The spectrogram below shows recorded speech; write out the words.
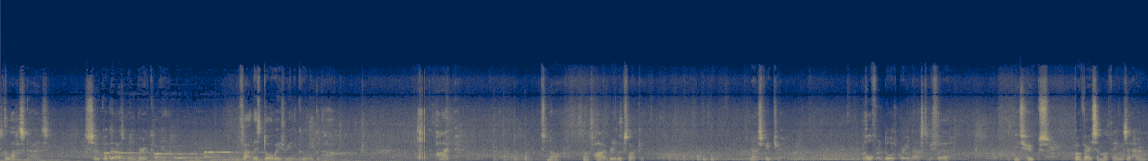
glass, guys. So good that it hasn't been broken yet. In fact, this doorway is really cool. Look at that. Pipe. It's not. It's not a pipe, but it looks like it. Nice feature. The whole front door's pretty nice, to be fair. These hooks. Got very similar things at home.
